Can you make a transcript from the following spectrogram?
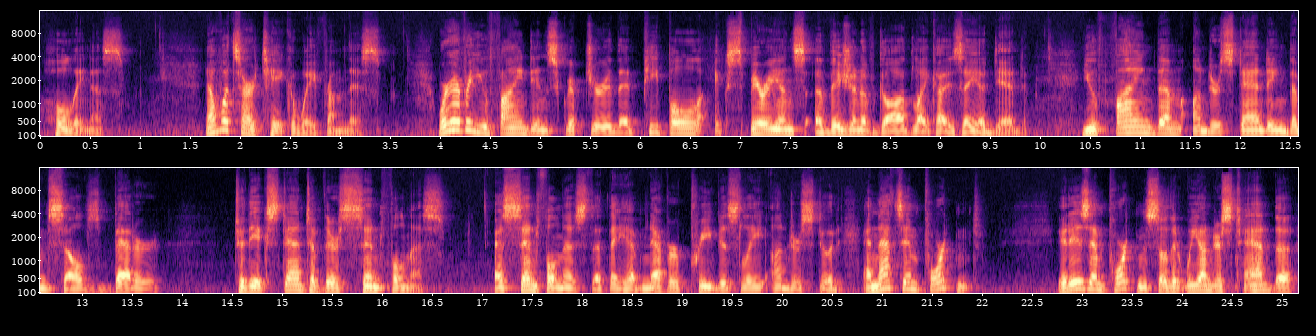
holiness. Now, what's our takeaway from this? Wherever you find in Scripture that people experience a vision of God like Isaiah did, you find them understanding themselves better to the extent of their sinfulness, as sinfulness that they have never previously understood. And that's important. It is important so that we understand the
